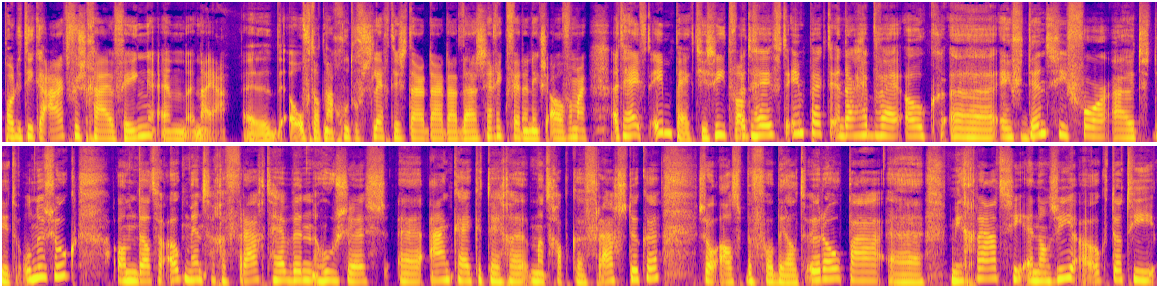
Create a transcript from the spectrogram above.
politieke aardverschuiving. En nou ja, of dat nou goed of slecht is, daar, daar, daar, daar zeg ik verder niks over. Maar het heeft impact. Je ziet wat. Het heeft impact en daar hebben hebben wij ook uh, evidentie voor uit dit onderzoek. Omdat we ook mensen gevraagd hebben hoe ze uh, aankijken tegen maatschappelijke vraagstukken. Zoals bijvoorbeeld Europa, uh, migratie. En dan zie je ook dat die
